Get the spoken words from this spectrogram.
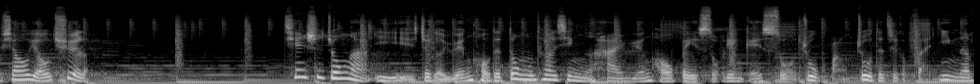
逍遥去了。签诗中啊，以这个猿猴的动物特性和猿猴被锁链给锁住、绑住的这个反应呢，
